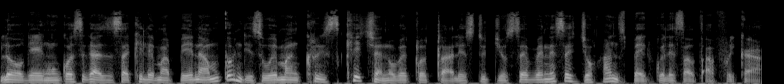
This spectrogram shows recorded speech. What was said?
lo-ke ngunkosikazi sakhile mabhena umqondisi we-mancris kitchen obexoxa le-studio 7 esejohannesburg kwele south africa.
